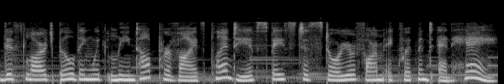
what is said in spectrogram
This large building with lean top provides plenty of space to store your farm equipment and hay.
